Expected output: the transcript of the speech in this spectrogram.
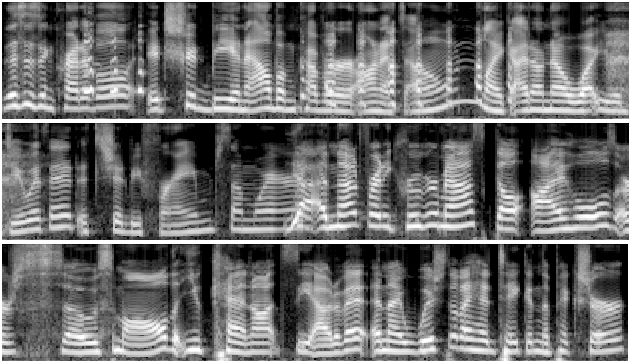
"This is incredible! It should be an album cover on its own. Like, I don't know what you would do with it. It should be framed somewhere." Yeah, and that Freddy Krueger mask, the eye holes are so small that you cannot see out of it. And I wish that I had taken the picture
